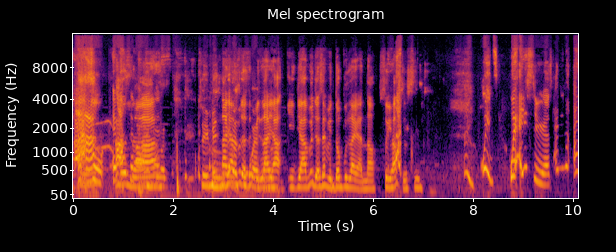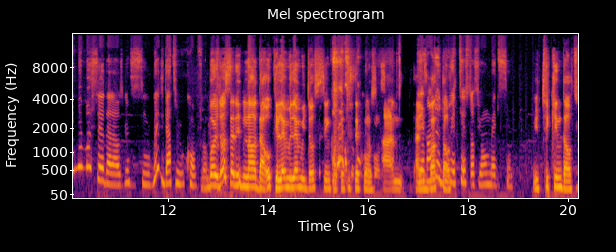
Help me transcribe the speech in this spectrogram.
Ah, so, Ah, every no. self-awareness- So you made, you Now made you have us made keep yourself a liar. You have made yourself a double liar now. So you have to sing. Wait, wait, are you serious? I did not. I never said that I was going to sing. Where did that even come from? But you just said it now that okay, let me let me just sing for 30 seconds and and yes, you I want to backed give out. you a taste of your own medicine. You chickened out.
